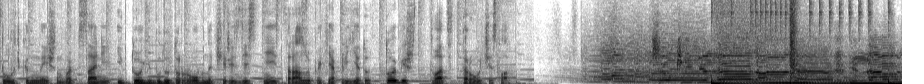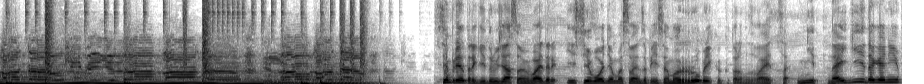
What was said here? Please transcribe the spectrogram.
Ссылочка на Nation в описании. Итоги будут ровно через 10 дней, сразу как я приеду. То бишь 22 числа. Всем привет, дорогие друзья, с вами Вайдер, и сегодня мы с вами записываем рубрику, которая называется НИТ. Найди и догони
